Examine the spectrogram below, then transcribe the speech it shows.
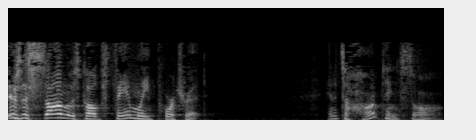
There's a song that was called Family Portrait. And it's a haunting song.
